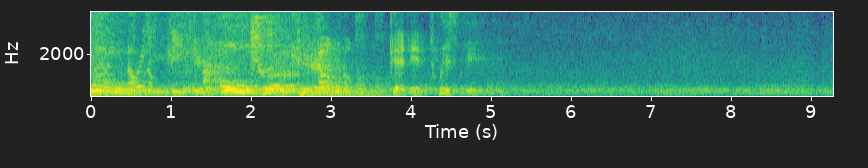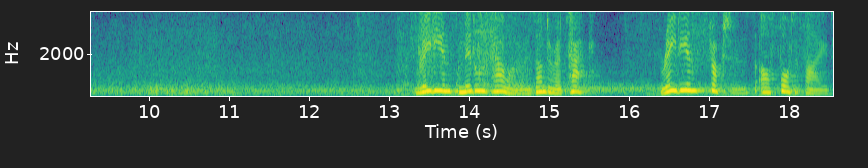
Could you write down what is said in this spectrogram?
will not be good. Don't get it twisted. Radiant's middle tower is under attack. Radiant structures are fortified.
